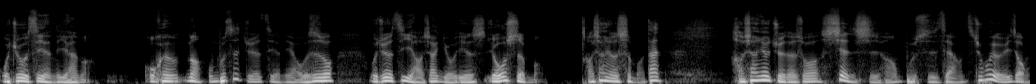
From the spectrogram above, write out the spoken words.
我觉得我自己很厉害嘛。我可能没有，我不是觉得自己很厉害，我是说，我觉得自己好像有点有什么，好像有什么，但好像又觉得说现实好像不是这样子，就会有一种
